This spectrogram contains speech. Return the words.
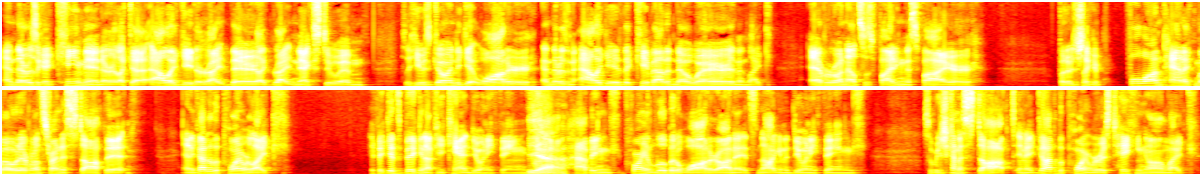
and there was like a caiman or like an alligator right there, like right next to him. So he was going to get water, and there was an alligator that came out of nowhere, and then like everyone else was fighting this fire. But it was just like a full on panic mode. Everyone's trying to stop it. And it got to the point where like if it gets big enough, you can't do anything. You Yeah. know, having pouring a little bit of water on it, it's not going to do anything. So we just kind of stopped, and it got to the point where it was taking on like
